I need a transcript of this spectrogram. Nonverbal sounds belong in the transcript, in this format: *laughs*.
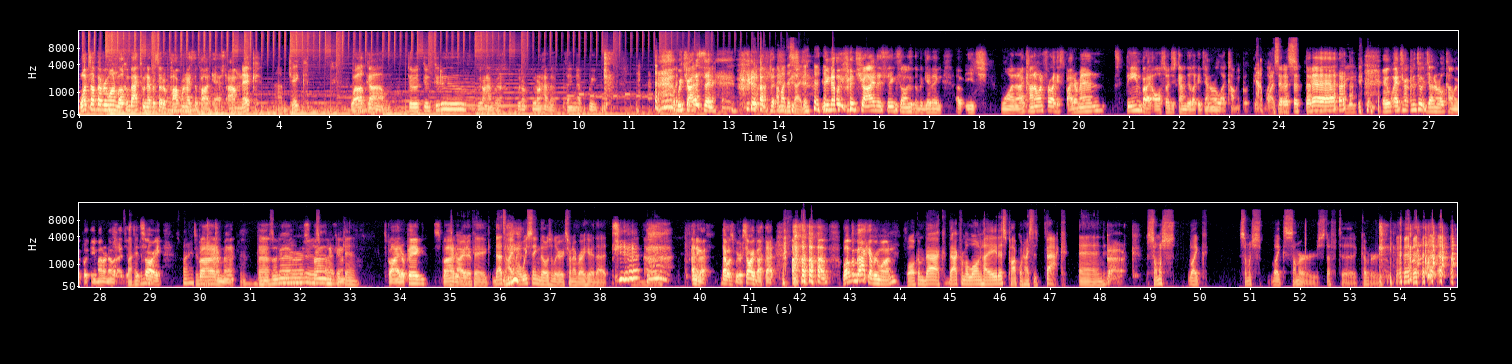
What's up, everyone? Welcome back to an episode of Popcorn Heist the podcast. I'm Nick. I'm Jake. Welcome. Do do do do. We don't have a we don't we don't have a thing that we *laughs* we try to say. we don't have to- I'm undecided. *laughs* you know, we've been trying to sing songs at the beginning of each one, and I kind of went for like a Spider-Man theme, but I also just kind of did like a general like comic book theme. That Like. *laughs* It, it turned into a general comic book theme. I don't know what I just did. Spider-Man. Sorry, Spider-Man. Spider-Man, Does whatever a spider can. can. Spider Pig, Spider, Spider Pig. Pig. That's I *laughs* always sing those lyrics whenever I hear that. *laughs* Yeah. melody. Anyway, that was weird. Sorry about that. Um, Welcome back, everyone. Welcome back, back from a long hiatus. Popcorn Heist is back, and Back. so much like, so much like summer stuff to cover. *laughs*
